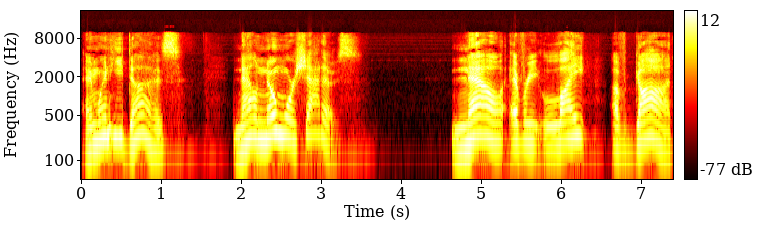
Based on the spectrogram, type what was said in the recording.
and when he does, now no more shadows. Now every light of God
